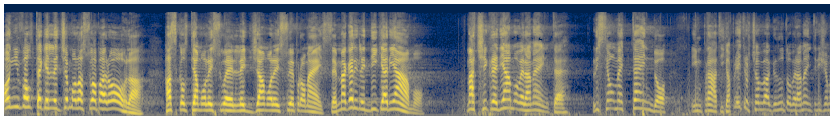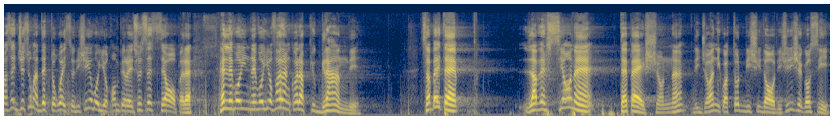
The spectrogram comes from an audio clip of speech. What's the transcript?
Ogni volta che leggiamo la sua parola, ascoltiamo le sue, leggiamo le sue promesse, magari le dichiariamo, ma ci crediamo veramente? Li stiamo mettendo in pratica. Pietro ci aveva creduto veramente, dice, ma se Gesù mi ha detto questo, dice, io voglio compiere le sue stesse opere e voglio, ne voglio fare ancora più grandi. Sapete, la versione The Passion di Giovanni 14, 12 dice così,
